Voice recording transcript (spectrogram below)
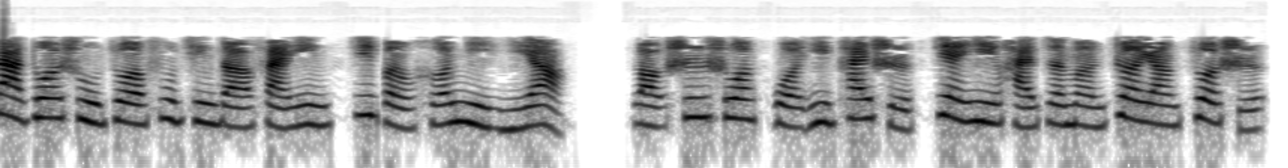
大多数做父亲的反应基本和你一样。老师说我一开始建议孩子们这样做时，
